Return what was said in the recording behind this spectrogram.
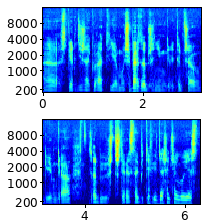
e, stwierdzi, że akurat jemu się bardzo dobrze nim, tym czołgiem gra. Zrobił już 400 bitew i w dalszym ciągu jest e,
